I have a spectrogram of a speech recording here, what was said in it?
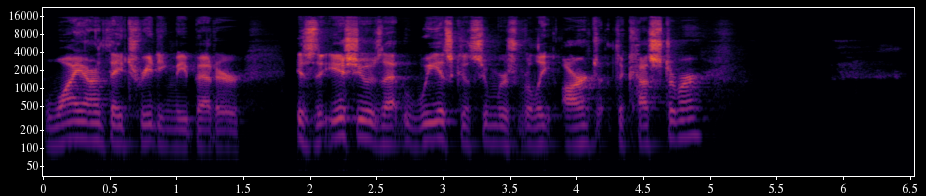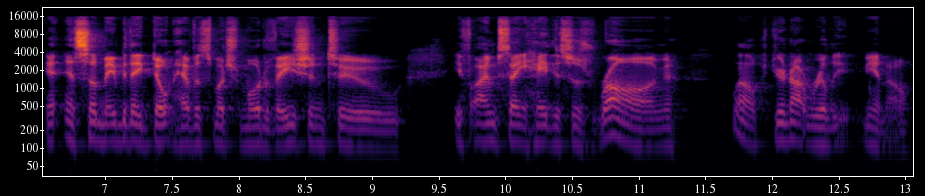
Why aren't they treating me better? Is the issue is that we as consumers really aren't the customer and, and so maybe they don't have as much motivation to if i'm saying hey this is wrong well you're not really you know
